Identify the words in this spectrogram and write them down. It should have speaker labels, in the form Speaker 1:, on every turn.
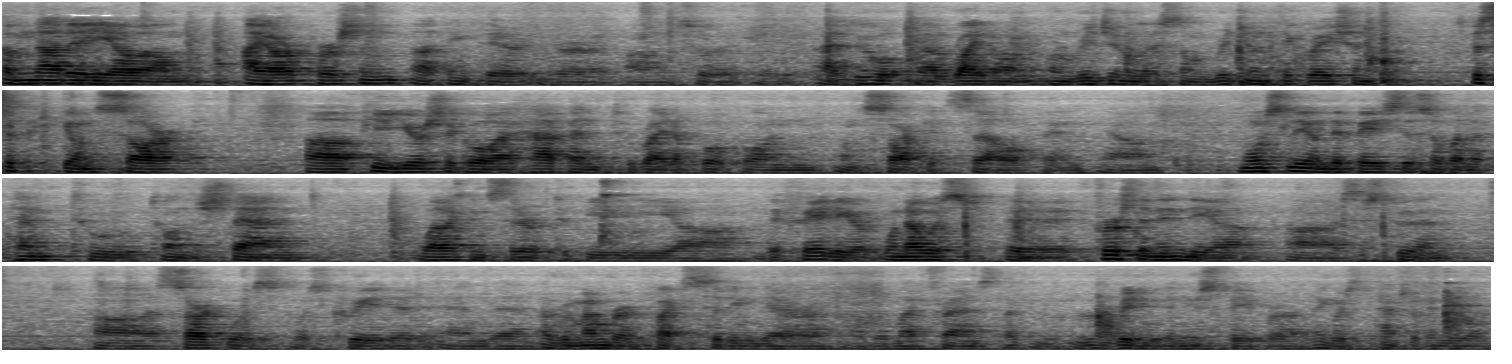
Speaker 1: I'm not a um, IR person. I think they're, they're um, sort of, I do uh, write on, on regionalism, regional integration, specifically on SAARC. Uh, a few years ago, I happened to write a book on, on SAARC itself, and um, mostly on the basis of an attempt to, to understand what I consider to be the, uh, the failure. When I was uh, first in India uh, as a student, uh, SAARC was, was created, and uh, I remember, in fact, sitting there uh, with my friends, like, reading the newspaper. I think it was the India,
